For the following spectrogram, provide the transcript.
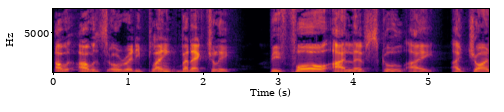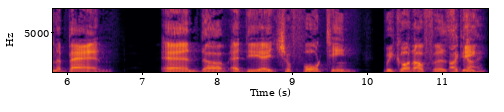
I was already playing, but actually, before I left school, I, I joined a band. And um, at the age of 14, we got our first gig.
